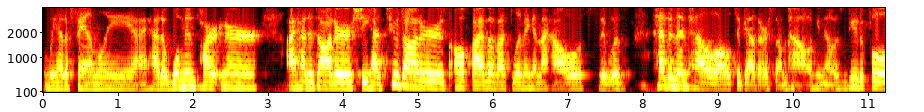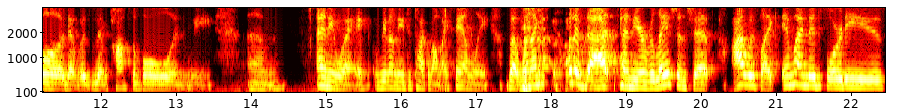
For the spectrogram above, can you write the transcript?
We had a family i had a woman partner i had a daughter she had two daughters all five of us living in the house. It was heaven and hell all together somehow you know it was beautiful and it was impossible and we um anyway, we don't need to talk about my family. But when I got out of that 10 year relationship, I was like in my mid 40s.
